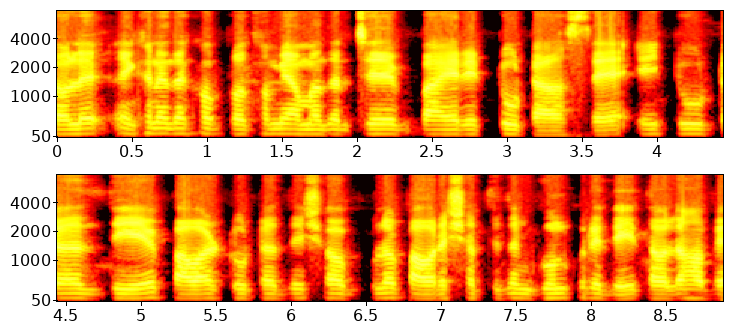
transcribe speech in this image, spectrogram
তাহলে এখানে দেখো প্রথমে আমাদের যে বাইরে টুটা আছে, এই টুটা দিয়ে পাওয়ার টুটা দিয়ে সবগুলো পাওয়ারের সাথে যদি গুণ করে দেই তাহলে হবে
